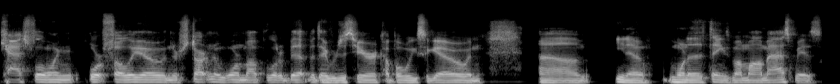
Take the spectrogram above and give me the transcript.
cash flowing portfolio and they're starting to warm up a little bit, but they were just here a couple weeks ago. And, um, you know, one of the things my mom asked me is,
